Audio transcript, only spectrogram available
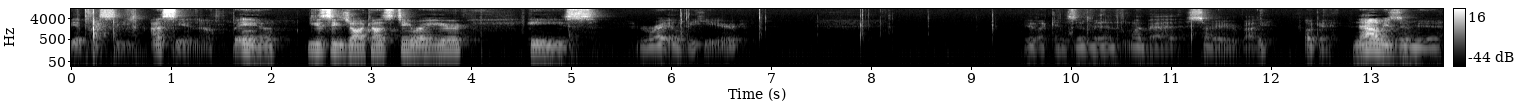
Yep, I see. I see it now. But anyway, you can see John Constantine right here. He's right over here. If I can zoom in. My bad. Sorry, everybody. Okay, now we zoom in.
